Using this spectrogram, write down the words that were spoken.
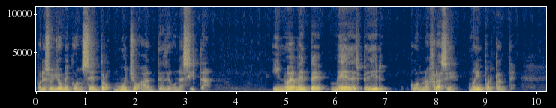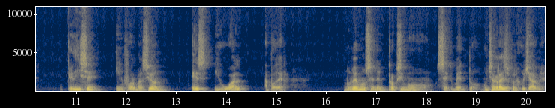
Por eso yo me concentro mucho antes de una cita. Y nuevamente me he de despedir con una frase muy importante que dice, información es igual a poder. Nos vemos en el próximo segmento. Muchas gracias por escucharme.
